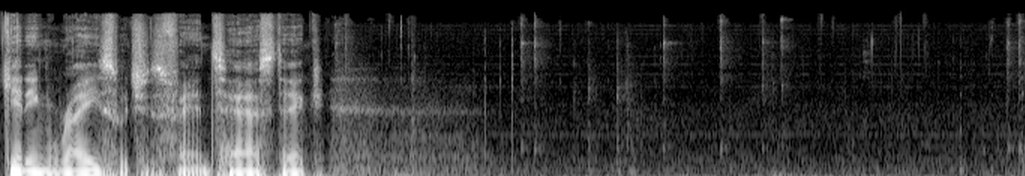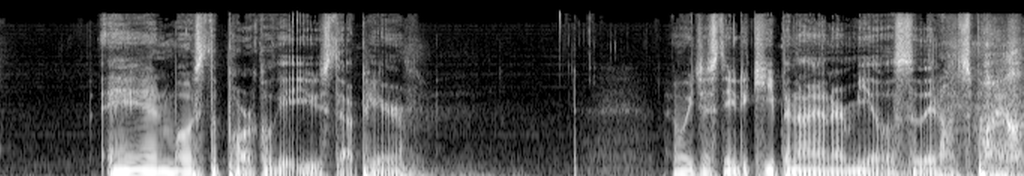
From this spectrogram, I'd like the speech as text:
getting rice, which is fantastic. And most of the pork will get used up here. And we just need to keep an eye on our meals so they don't spoil.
